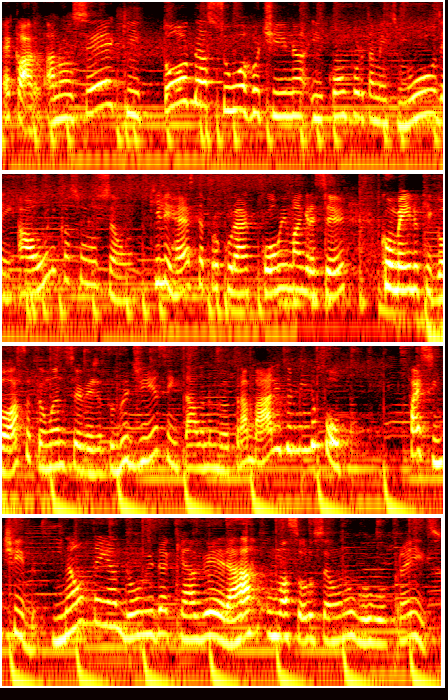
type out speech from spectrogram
É claro, a não ser que toda a sua rotina e comportamentos mudem, a única solução que lhe resta é procurar como emagrecer, comendo o que gosta, tomando cerveja todo dia, sentado no meu trabalho e dormindo pouco. Faz sentido? Não tenha dúvida que haverá uma solução no Google para isso.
